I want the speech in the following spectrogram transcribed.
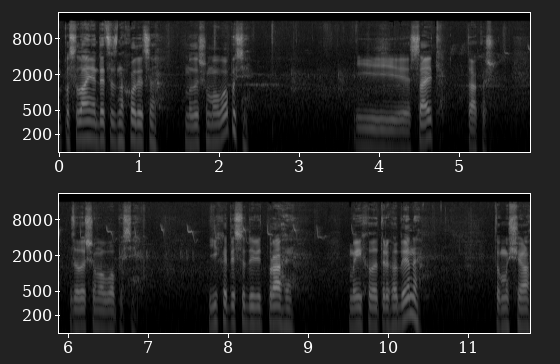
Ну, посилання, де це знаходиться, ми лишимо в описі. І сайт також залишимо в описі. Їхати сюди від Праги ми їхали 3 години, тому що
